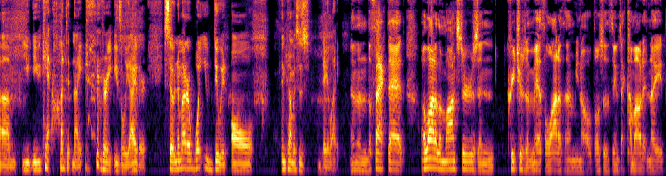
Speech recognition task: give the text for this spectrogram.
um, you you can't hunt at night very easily either. So no matter what you do, it all encompasses daylight. and then the fact that a lot of the monsters and creatures of myth, a lot of them, you know, those are the things that come out at night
